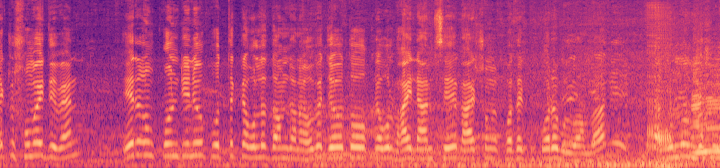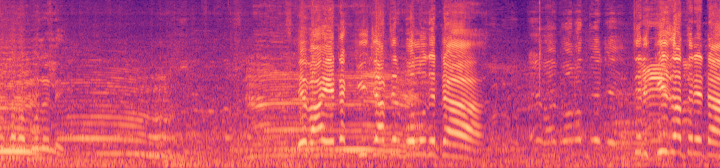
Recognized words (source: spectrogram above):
একটু সময় দেবেন। এরকম কন্টিনিউ প্রত্যেকটা বলে দাম জানা হবে। যেহেতু কেবল ভাই নামছে ভাইয়ের সঙ্গে কথা একটু পরে বলব আমরা। বলে। এ ভাই এটা কি জাতের বলদ এটা? কি জাতের এটা?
